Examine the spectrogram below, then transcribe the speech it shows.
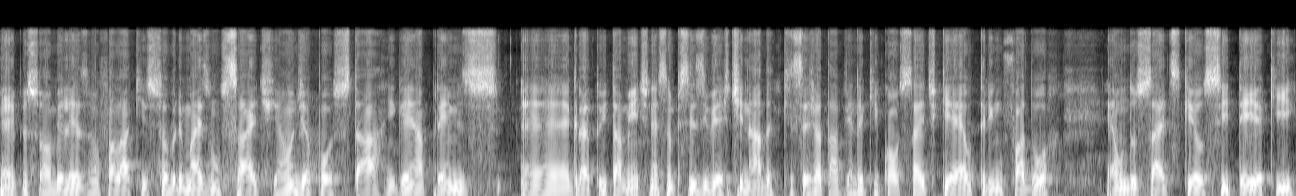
E aí pessoal, beleza? Vou falar aqui sobre mais um site onde apostar e ganhar prêmios é, gratuitamente, né? Você não precisa investir nada, que você já está vendo aqui qual site que é, o Triunfador. É um dos sites que eu citei aqui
